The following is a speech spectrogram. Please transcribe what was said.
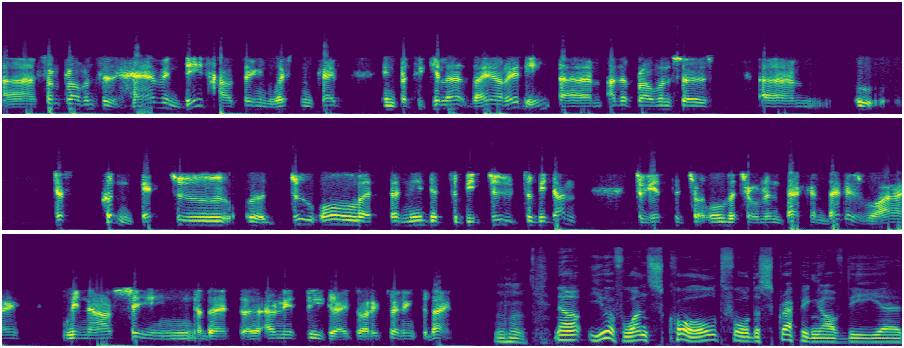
Uh, some provinces have indeed, Gauteng and Western Cape in particular, they are ready. Um, other provinces um, just couldn't get to uh, do all that needed to be do, to be done to get the, all the children back, and that is why we're now seeing that uh, only three grades are returning today. Mm-hmm. Now, you have once called for the scrapping of the uh,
